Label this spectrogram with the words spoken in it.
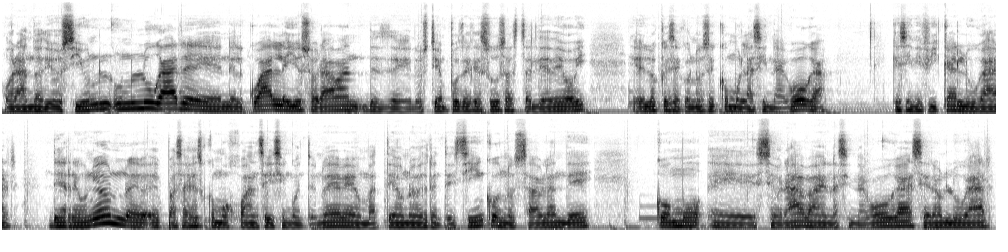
orando a Dios. Y un, lugar en el cual ellos oraban desde los tiempos de Jesús hasta el día de hoy es lo que se conoce como la sinagoga, que significa lugar de reunión. Eh, eh, pasajes como Juan 6.59 o Mateo 9.35 nos hablan de cómo eh, se oraba en las sinagogas. Era un lugar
